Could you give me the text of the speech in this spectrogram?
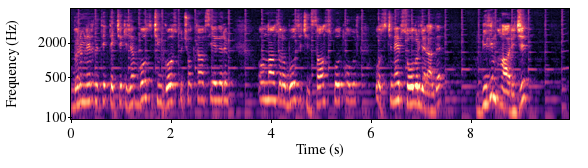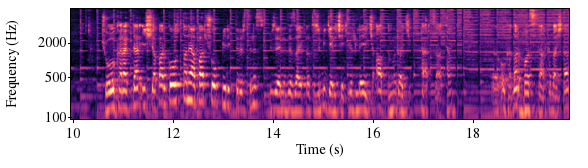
bölümleri de tek tek çekeceğim. Boss için Ghost'u çok tavsiye ederim. Ondan sonra boss için Sunspot olur. Boss için hepsi olur genelde. Bilim harici çoğu karakter iş yapar. Ghost'ta ne yapar? Şok biriktirirsiniz. Üzerinize zayıflatıcı bir geri çekilir. L2 attı mı rakip pert zaten. Ee, o kadar basit arkadaşlar.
